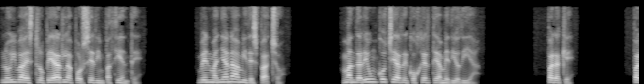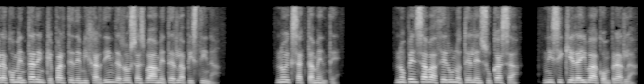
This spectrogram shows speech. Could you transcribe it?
No iba a estropearla por ser impaciente. Ven mañana a mi despacho. Mandaré un coche a recogerte a mediodía. ¿Para qué? Para comentar en qué parte de mi jardín de rosas va a meter la piscina. No exactamente. No pensaba hacer un hotel en su casa, ni siquiera iba a comprarla.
